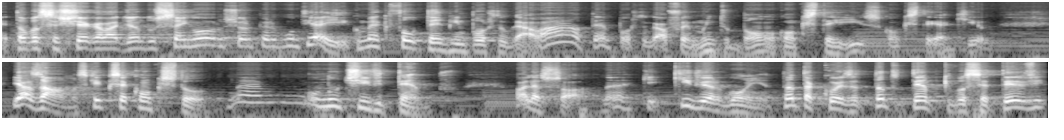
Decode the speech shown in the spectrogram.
Então você chega lá diante do Senhor, o Senhor pergunta, e aí, como é que foi o tempo em Portugal? Ah, o tempo em Portugal foi muito bom, conquistei isso, conquistei aquilo. E as almas, o que, que você conquistou? Não, não tive tempo. Olha só, né? que, que vergonha. Tanta coisa, tanto tempo que você teve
